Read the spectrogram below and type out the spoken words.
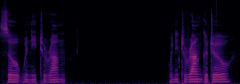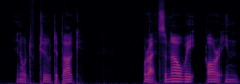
So we need to run we need to run Godot in order to debug. Alright, so now we are in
